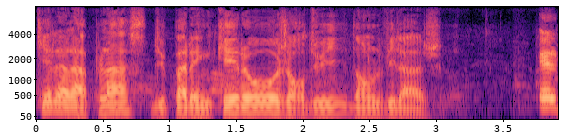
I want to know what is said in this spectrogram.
Quelle est la place du palenquero aujourd'hui dans le village? La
